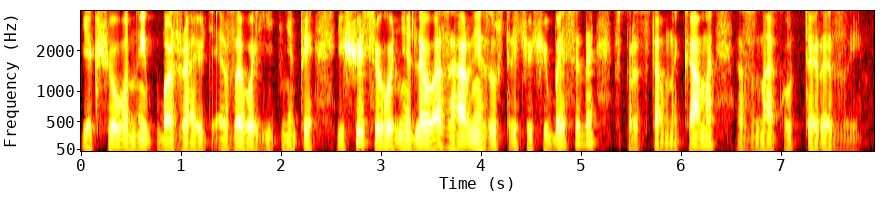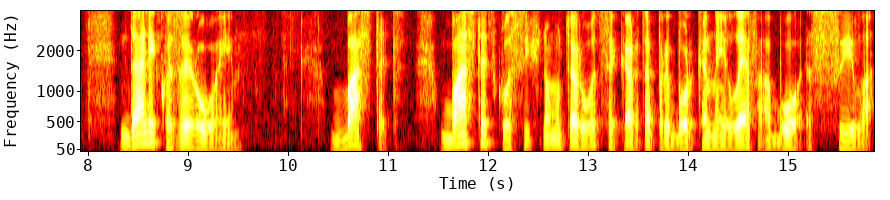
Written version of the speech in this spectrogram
якщо вони бажають завагітніти. І що сьогодні для вас гарні зустрічі чи бесіди з представниками знаку Терези. Далі козероги. Бастет. Бастет в класичному таро це карта приборканий лев або сила.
